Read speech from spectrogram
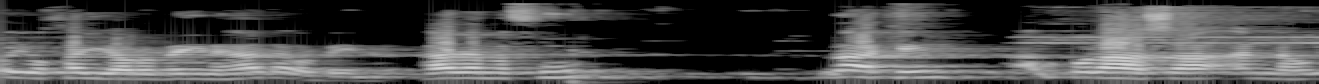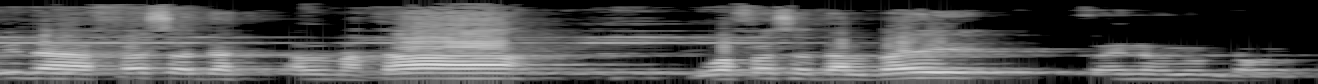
wayukhayaru bayna hada wa bayna hada mafhuum laakiin alkhulaasa anahu ida fasadat almataac wa fasada albayc fainahu yulda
